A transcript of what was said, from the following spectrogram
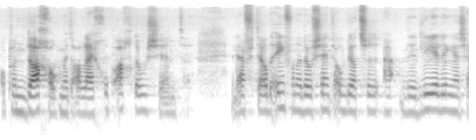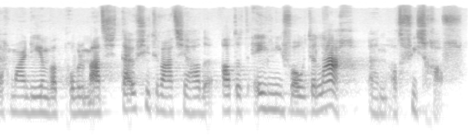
op een dag ook met allerlei groep 8 docenten. En daar vertelde een van de docenten ook dat ze ah, de leerlingen zeg maar, die een wat problematische thuissituatie hadden, altijd één niveau te laag een advies gaf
